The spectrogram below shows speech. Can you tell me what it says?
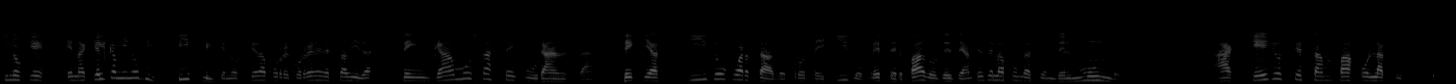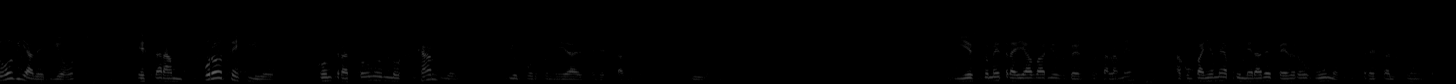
Sino que en aquel camino difícil que nos queda por recorrer en esta vida, tengamos aseguranza de que ha sido guardado, protegido, preservado desde antes de la fundación del mundo. Aquellos que están bajo la custodia de Dios estarán protegidos contra todos los cambios y oportunidades en esta vida. Y esto me traía varios versos a la mente. Acompáñame a primera de Pedro 1, 3 al 5.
